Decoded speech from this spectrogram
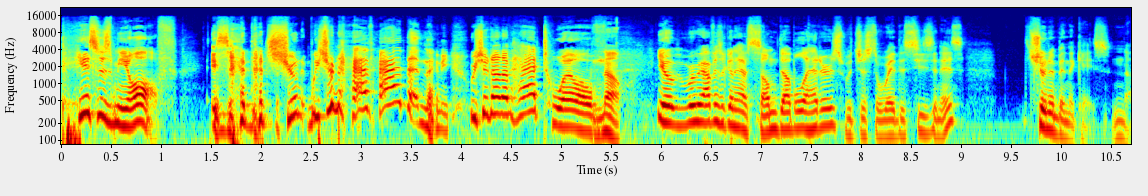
pisses me off is that that shouldn't we shouldn't have had that many. We should not have had twelve. No. You know, we're obviously going to have some double headers with just the way the season is. Shouldn't have been the case no.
